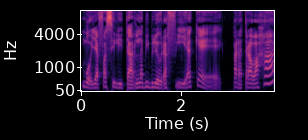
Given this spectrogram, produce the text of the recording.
voy a facilitar la bibliografía que para trabajar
